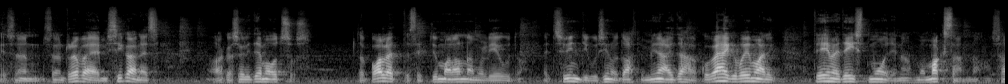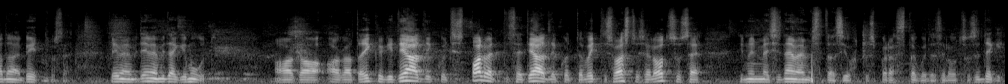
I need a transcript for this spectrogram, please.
ja see on, see on rõve ja mis iganes aga see oli tema otsus. ta palvetas, et jumal, anna mulle jõudu, et sündigu sinu tahtmine, mina ei taha, kui vähegi võimalik, teeme teistmoodi, noh, ma maksan, noh, saadame Peetruse, teeme, teeme midagi muud. aga, aga ta ikkagi teadlikult siis palvetas ja teadlikult ta võttis vastu selle otsuse. Ja nüüd me siis näeme, mis edasi juhtus pärast seda, kui ta selle otsuse tegi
